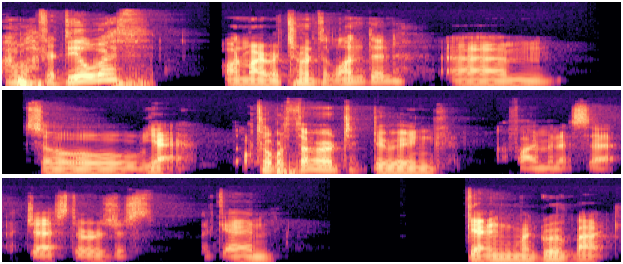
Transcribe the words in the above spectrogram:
I will have to deal with on my return to London. Um, so yeah, October third, doing a five minute set at Jesters. Just again, getting my groove back.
